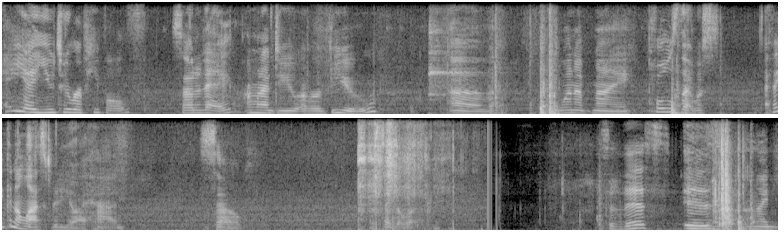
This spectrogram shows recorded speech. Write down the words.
Hey, yeah, YouTuber peoples. So today I'm gonna do a review of one of my poles that was, I think in the last video I had. So, let's take a look. So this is my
